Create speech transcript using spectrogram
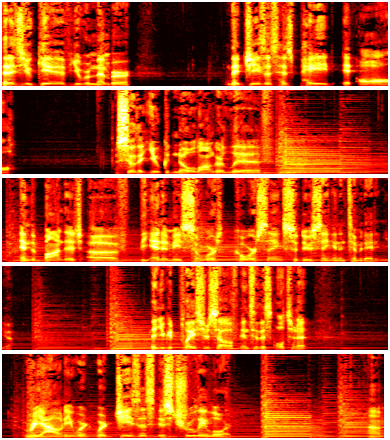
That as you give, you remember that Jesus has paid it all so that you could no longer live in the bondage of the enemy coercing, seducing, and intimidating you. That you could place yourself into this alternate reality where, where Jesus is truly Lord. Um,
